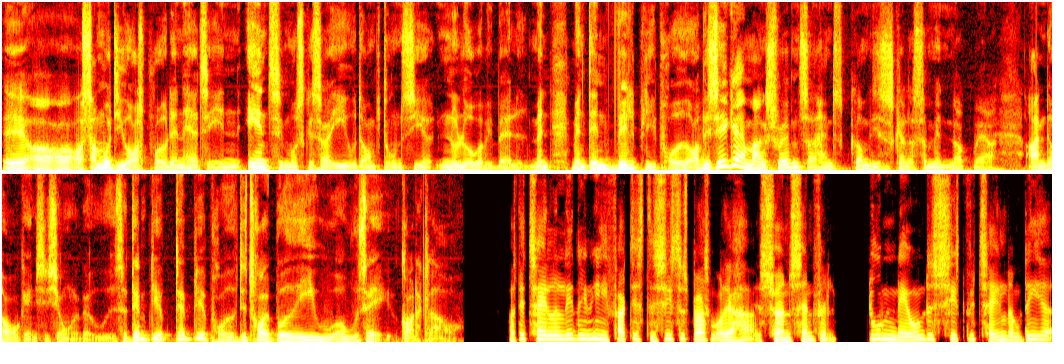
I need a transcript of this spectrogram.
øh, og, og, og så må de jo også prøve den her til enden, indtil måske så EU-domstolen siger, nu lukker vi ballet. Men, men den vil blive prøvet. Og hvis ikke er Mark Schrebbens og hans comedy, så skal der som nok være andre organisationer derude. Så den bliver, den bliver prøvet. Det tror jeg både EU og USA godt er klar over. Og det taler lidt ind i faktisk det sidste spørgsmål, jeg har. Søren Sandfeldt, du nævnte sidst, vi talte om det her,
